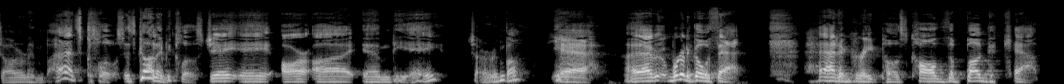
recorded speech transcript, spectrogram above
Jarimba. That's close. It's got to be close. J A R I M B A. Jarimba. Yeah, I, I, we're going to go with that. had a great post called The Bug Cap.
